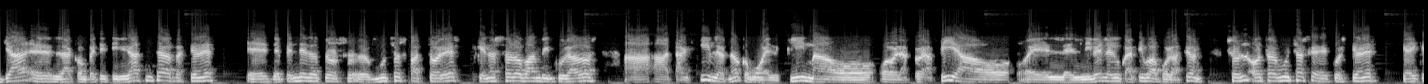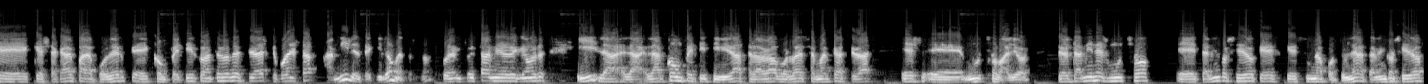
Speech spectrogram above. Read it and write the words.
ya la competitividad entre las regiones eh, depende de otros eh, muchos factores que no solo van vinculados a, tangibles, ¿no? como el clima o, la geografía o, el, nivel educativo de la población. Son otras muchas eh, cuestiones que hay que, sacar para poder competir con otras ciudades que pueden estar a miles de kilómetros, ¿no? pueden estar a miles de kilómetros y la, competitividad a la hora de abordar esa marca de ciudad es mucho mayor. Pero también es mucho, también considero que es, que es una oportunidad, también considero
